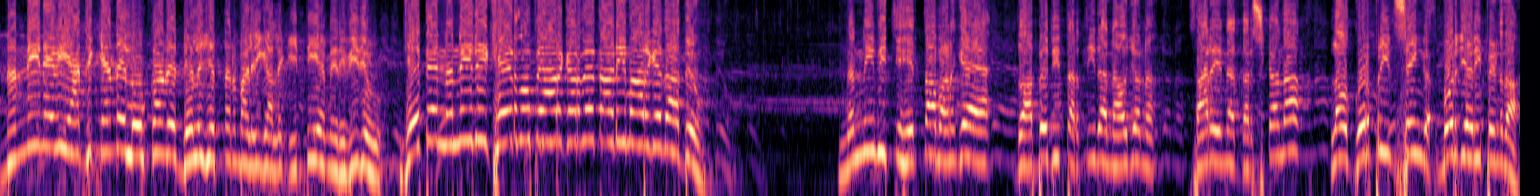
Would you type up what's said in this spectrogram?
ਨੰਨੀ ਨੇ ਵੀ ਅੱਜ ਕਹਿੰਦੇ ਲੋਕਾਂ ਦੇ ਦਿਲ ਜਿੱਤਣ ਵਾਲੀ ਗੱਲ ਕੀਤੀ ਹੈ ਮੇਰੇ ਵੀਰੋ। ਜੇ ਤੇ ਨੰਨੀ ਦੀ ਖੇਡ ਨੂੰ ਪਿਆਰ ਕਰਦੇ ਤਾੜੀ ਮਾਰ ਕੇ ਦੱਸ ਦਿਓ। ਨੰਨੀ ਵੀ ਚਹੇਤਾ ਬਣ ਗਿਆ ਦੁਆਬੇ ਦੀ ਧਰਤੀ ਦਾ ਨੌਜਵਾਨ। ਸਾਰੇ ਇਹਨਾਂ ਦਰਸ਼ਕਾਂ ਦਾ। ਲਓ ਗੁਰਪ੍ਰੀਤ ਸਿੰਘ ਬੁਰਜੇਰੀ ਪਿੰਡ ਦਾ।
